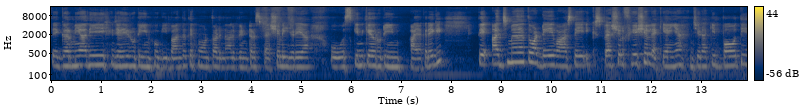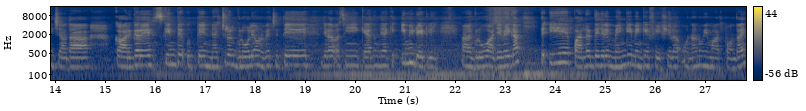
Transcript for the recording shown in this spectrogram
ਤੇ ਗਰਮੀਆਂ ਦੀ ਜਿਹੜੀ ਰੂਟੀਨ ਹੋ ਗਈ ਬੰਦ, ਤੇ ਹੁਣ ਤੁਹਾਡੇ ਨਾਲ ਵਿంటర్ ਸਪੈਸ਼ਲੀ ਜਿਹੜੇ ਆ, ਉਹ ਸਕਿਨ ਕੇਅਰ ਰੂਟੀਨ ਆਇਆ ਕਰੇਗੀ। ਤੇ ਅੱਜ ਮੈਂ ਤੁਹਾਡੇ ਵਾਸਤੇ ਇੱਕ ਸਪੈਸ਼ਲ ਫੇਸ਼ੀਅਲ ਲੈ ਕੇ ਆਈ ਹਾਂ, ਜਿਹੜਾ ਕਿ ਬਹੁਤ ਹੀ ਜ਼ਿਆਦਾ ਕਾਰਗਰ ਹੈ ਸਕਿਨ ਦੇ ਉੱਤੇ ਨੈਚੁਰਲ ਗਲੋ ਲਿਆਉਣ ਵਿੱਚ ਤੇ ਜਿਹੜਾ ਅਸੀਂ ਕਹਿ ਦਿੰਦੇ ਆ ਕਿ ਇਮੀਡੀਏਟਲੀ ਗਲੋ ਆ ਜਾਵੇਗਾ। ਤੇ ਇਹ ਪਾਰਲਰ ਦੇ ਜਿਹੜੇ ਮਹਿੰਗੇ ਮਹਿੰਗੇ ਫੇਸ਼ੀਅਲ ਆ, ਉਹਨਾਂ ਨੂੰ ਵੀ ਮਾਤ ਪਾਉਂਦਾ ਹੈ।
